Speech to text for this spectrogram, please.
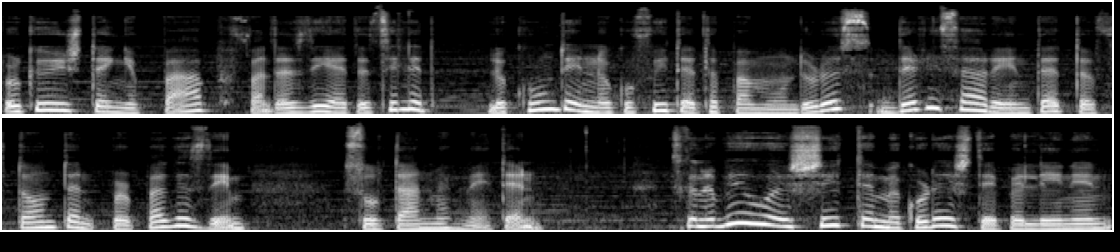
por ky ishte një papë, fantazia e të cilit lëkundej në kufijtë e të pamundurës, derisa arrinte të ftonte për pagëzim, Sulltan Mehmetin. Skënderbeu e shihte me kureshtje Pelinin,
